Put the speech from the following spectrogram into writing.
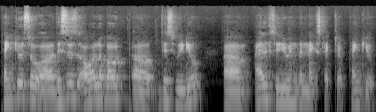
Thank you. So this is all about this video. Um, I'll see you in the next lecture. Thank you.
